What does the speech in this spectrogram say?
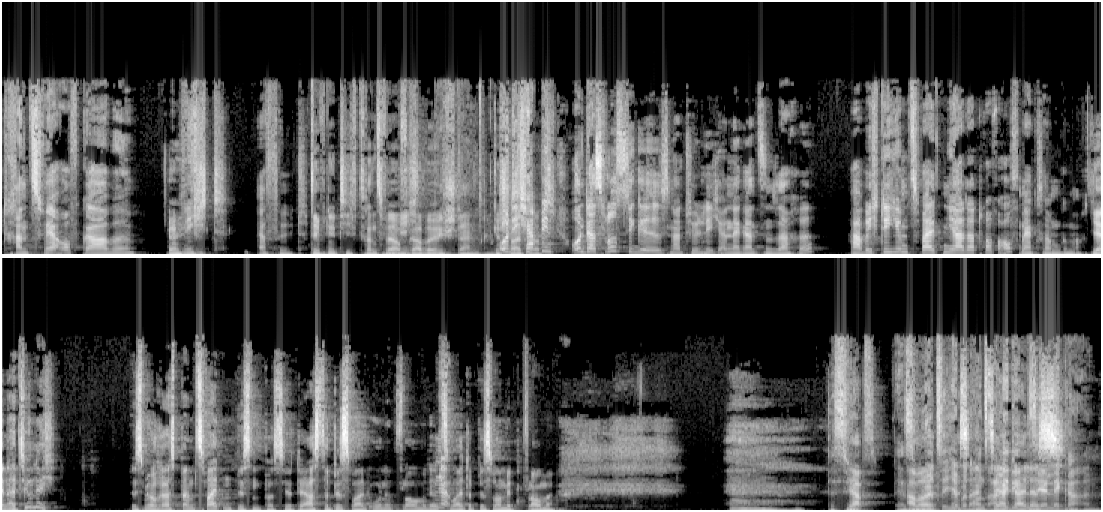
Transferaufgabe ich- nicht erfüllt. Definitiv Transferaufgabe. Nicht bestanden. Und ich habe ihn und das Lustige ist natürlich an der ganzen Sache, habe ich dich im zweiten Jahr darauf aufmerksam gemacht. Ja, natürlich. Ist mir auch erst beim zweiten Bissen passiert. Der erste Biss war halt ohne Pflaume, der Ja. zweite Biss war mit Pflaume. Das Ja, hört, also aber hört sich aber es ist ein trotz sehr geiles- sehr lecker an.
